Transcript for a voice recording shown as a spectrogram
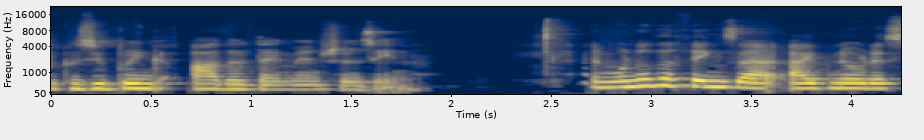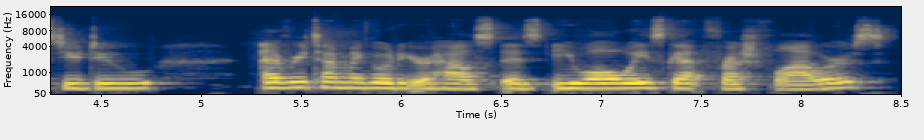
because you bring other dimensions in. And one of the things that I've noticed you do every time I go to your house is you always get fresh flowers.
